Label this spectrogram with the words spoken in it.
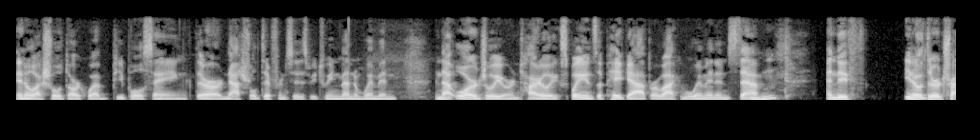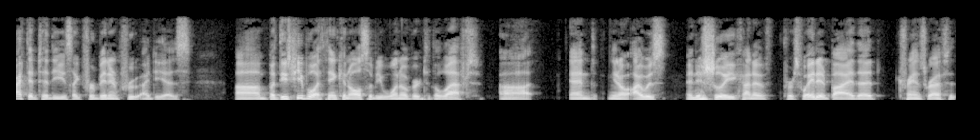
intellectual dark web people saying there are natural differences between men and women, and that largely or entirely explains the pay gap or lack of women in STEM. Mhm. And they, th- you know, they're attracted to these like forbidden fruit ideas. Um, but these people, I think, can also be won over to the left. Uh, and you know, I was initially kind of persuaded by the transgressive,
